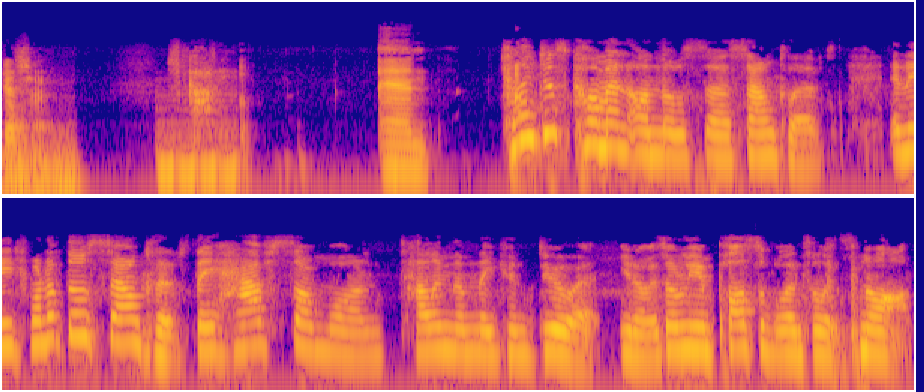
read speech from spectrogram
Yes, sir. Scotty. And Can I just comment on those uh, sound clips? In each one of those sound clips, they have someone telling them they can do it. You know, it's only impossible until it's not.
